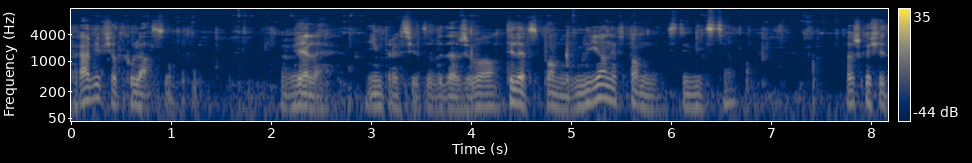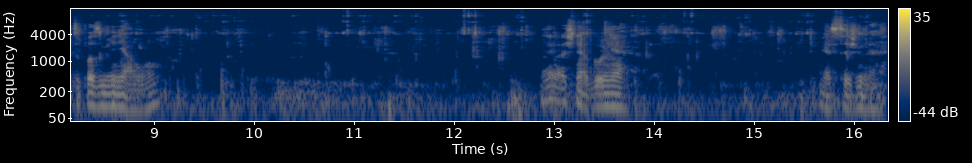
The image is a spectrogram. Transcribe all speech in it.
prawie w środku lasu. Wiele imprez się tu wydarzyło, tyle wspomnień, miliony wspomnień z tym miejsca. Troszkę się tu pozmieniało. No i właśnie ogólnie jesteśmy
